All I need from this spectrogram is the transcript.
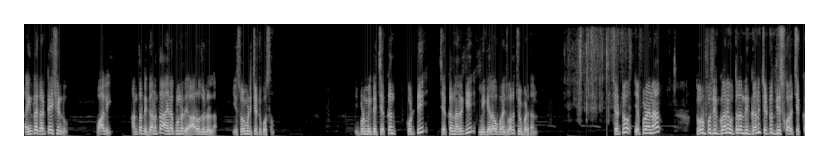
ఆ ఇంట్లో కట్టేసిండు వాలి. అంతటి ఘనత ఆయనకున్నది ఆ రోజులలో ఈ సోమిడి చెట్టు కోసం. ఇప్పుడు మీకు చెక్కను కొట్టి చెక్కను నరికి మీకు ఎలా ఉపయోగించుకోవాలో చూపెడతాను. చెట్టు ఎప్పుడైనా తూర్పు దిక్కు కానీ ఉత్తరం దిక్కు కానీ చెట్టు తీసుకోవాలి చెక్క.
